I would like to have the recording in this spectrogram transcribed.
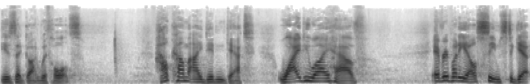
is that God withholds. How come I didn't get? Why do I have? Everybody else seems to get,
